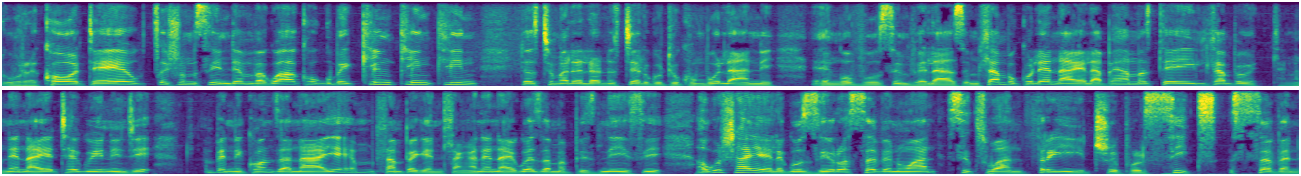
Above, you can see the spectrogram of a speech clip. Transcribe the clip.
Urekhode ucishe umsindo emva kwakho kube clean clean clean. Dosithumelela lona sitshela ukuthi ukhumbulani eh, ngoVusi Mvelase. Mhlawumbe ukhule naye lapha eHammersdale mhlawumbe hlangane naye eThekwini nje mhlambe nikhonza naye mhlambe ke nihlangane naye kwezamabhizinisi akushayele ku 0716136667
